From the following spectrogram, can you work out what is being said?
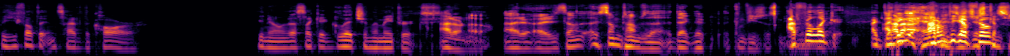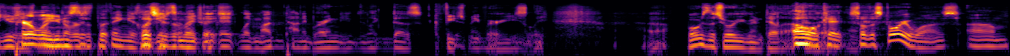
but he felt it inside of the car. You know, that's like a glitch in the matrix. I don't know. I, I some- sometimes that, that that confuses me. I feel little like bit. I, I, think it I don't happens, think it I've just felt confuses parallel me. This universes, the but thing is like, glitches it's in the like, matrix. It, like my tiny brain like does confuse me very easily. Uh, what was the story you were going to tell? After oh, that? okay. So the story was, um,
